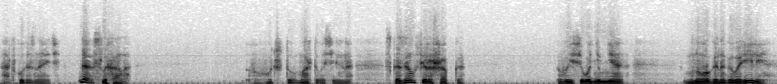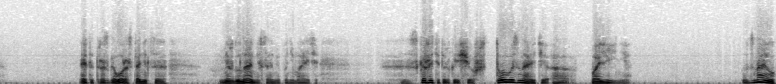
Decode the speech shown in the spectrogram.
Откуда знаете? Да, слыхала. Вот что, Марта Васильевна, сказал Серошапка. Вы сегодня мне много наговорили. Этот разговор останется между нами, сами понимаете. Скажите только еще, что вы знаете о Полине? Знаю,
